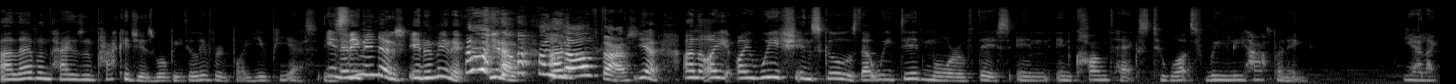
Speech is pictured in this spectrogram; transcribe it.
11,000 packages will be delivered by UPS in, in a minute. In a minute, you know. I and, love that. Yeah, and I, I wish in schools that we did more of this in in context to what's really happening. Yeah, like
